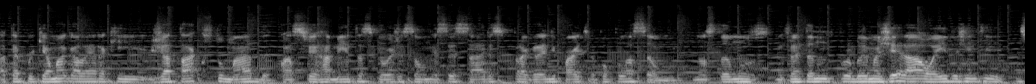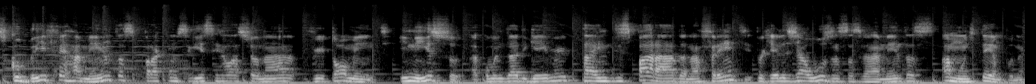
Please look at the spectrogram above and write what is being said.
Até porque é uma galera que já está acostumada com as ferramentas que hoje são necessárias para grande parte da população. Né? Nós estamos enfrentando um problema geral aí da gente descobrir ferramentas para conseguir se relacionar virtualmente. E nisso, a comunidade gamer está em disparada na frente, porque eles já usam essas ferramentas há muito tempo, né?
